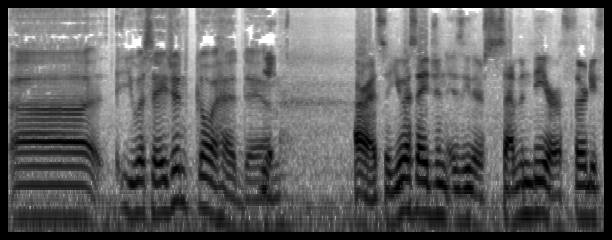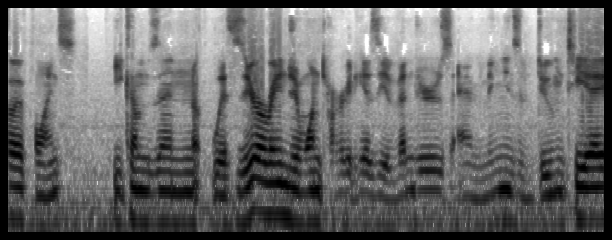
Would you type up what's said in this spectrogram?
Uh, U.S. Agent, go ahead, Dan. Yeah. All right, so U.S. Agent is either 70 or 35 points. He comes in with zero range and one target. He has the Avengers and Minions of Doom TA.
